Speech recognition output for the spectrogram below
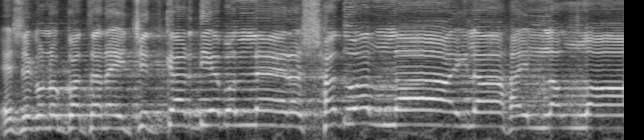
এসে কোনো কথা নাই, চিৎকার দিয়ে বললেন সাধু আল্লাহ ইলাহা ইল্লাল্লাহ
